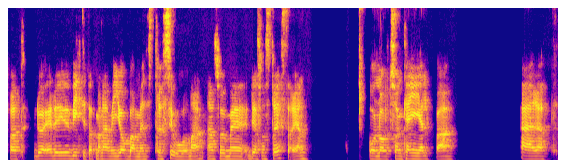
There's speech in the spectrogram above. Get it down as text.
för att då är det ju viktigt att man även jobbar med stressorerna, alltså med det som stressar en. Och något som kan hjälpa är att,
